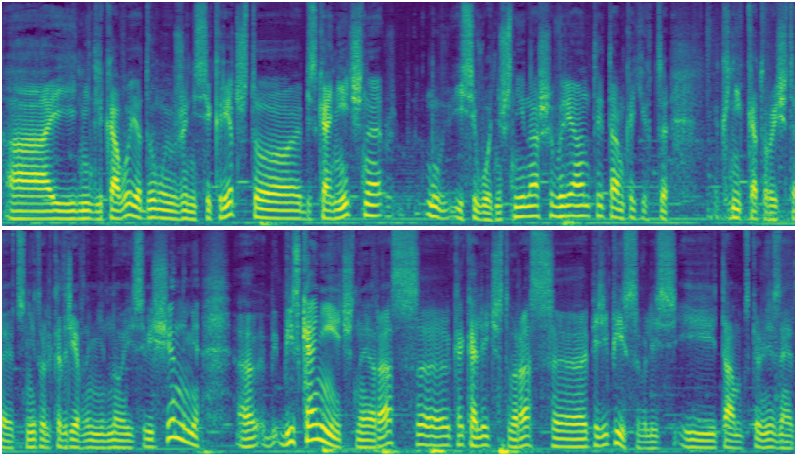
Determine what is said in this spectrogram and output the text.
А, и ни для кого, я думаю, уже не секрет, что бесконечно ну, и сегодняшние наши варианты, там каких-то книг, которые считаются не только древними, но и священными, э, бесконечное раз, э, количество раз э, переписывались. И там, скажем, не знаю,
